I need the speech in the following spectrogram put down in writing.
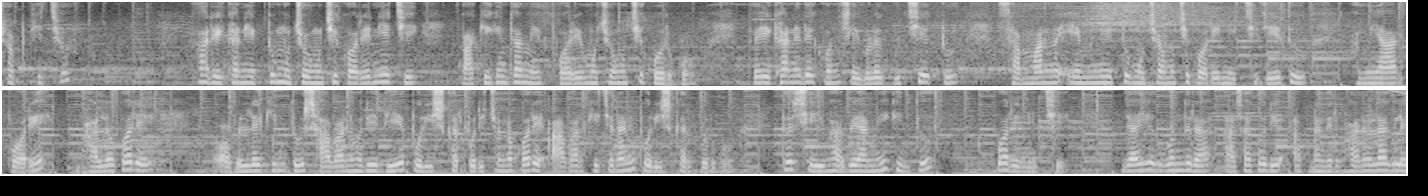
সব কিছু আর এখানে একটু মুছোমুছি করে নিয়েছি, বাকি কিন্তু আমি পরে মুছোমুছি করব। তো এখানে দেখুন, সেগুলো গুছিয়ে একটু সামান্য এমনি একটু মুছামুছি করে নিচ্ছি, যেহেতু আমি আর পরে ভালো করে অবেলে কিন্তু সাবান হরে দিয়ে পরিষ্কার পরিচ্ছন্ন করে আবার কিচেন আমি পরিষ্কার করব। তো সেইভাবে আমি কিন্তু করে নিচ্ছি। যাই হোক বন্ধুরা, আশা করি আপনাদের ভালো লাগলে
